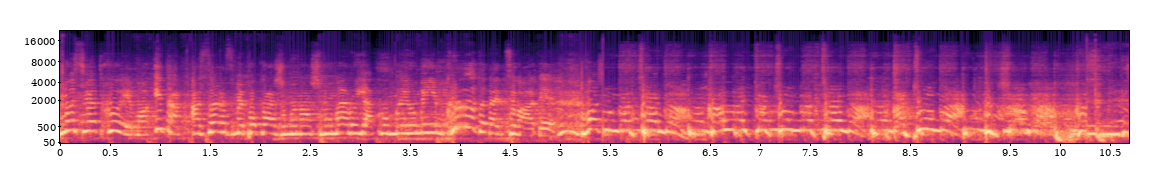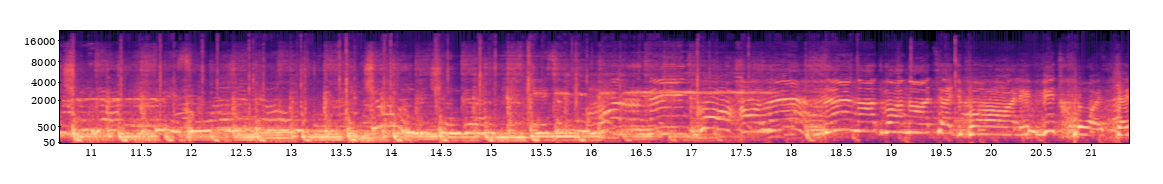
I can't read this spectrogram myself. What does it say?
Ми святкуємо. І так, а зараз ми покажемо нашому меру, як ми вміємо круто танцювати. Гарненько, але не на 12 балів. Відходьте.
